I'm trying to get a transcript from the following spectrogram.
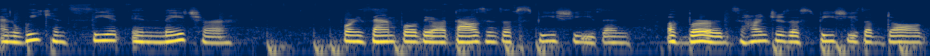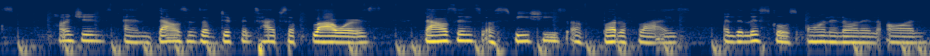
and we can see it in nature. For example, there are thousands of species and of birds, hundreds of species of dogs, hundreds and thousands of different types of flowers, thousands of species of butterflies, and the list goes on and on and on.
